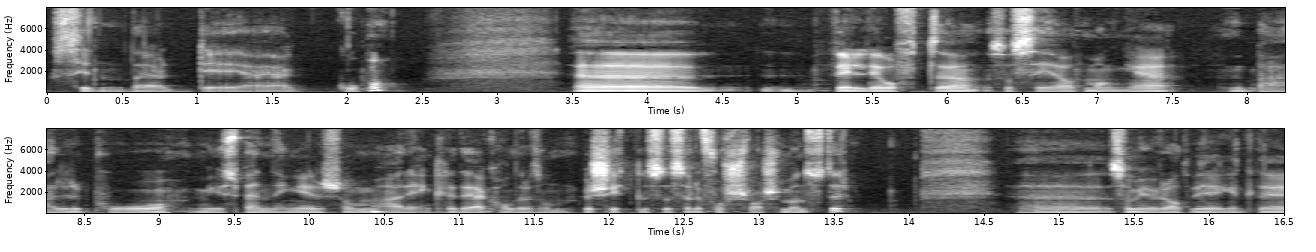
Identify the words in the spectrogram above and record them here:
siden det er det jeg er god på. Eh, veldig ofte så ser jeg at mange bærer på mye spenninger som er egentlig det jeg kaller et sånn beskyttelses- eller forsvarsmønster. Eh, som gjør at vi egentlig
